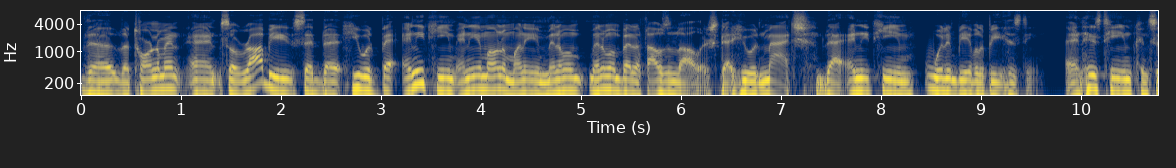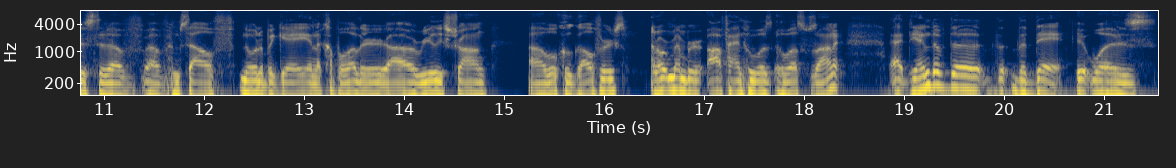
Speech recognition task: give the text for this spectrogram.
the the tournament. And so Robbie said that he would bet any team any amount of money, minimum minimum bet a thousand dollars, that he would match that any team wouldn't be able to beat his team and his team consisted of, of himself, Notah Begay, and a couple other uh, really strong uh, local golfers. I don't remember offhand who was who else was on it. At the end of the, the, the day, it was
